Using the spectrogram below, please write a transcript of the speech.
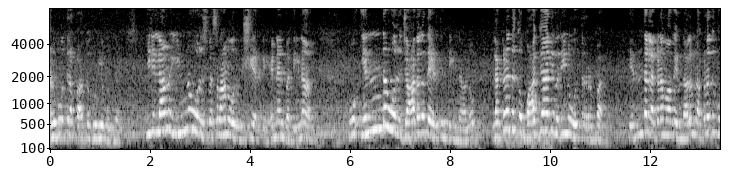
அனுபவத்தில் பார்க்கக்கூடிய உண்மை. இது இல்லாமல் இன்னும் ஒரு ஸ்பெஷலான ஒரு விஷயம் இருக்குது என்னன்னு பார்த்தீங்கன்னா எந்த ஒரு ஜாதகத்தை எடுத்துக்கிட்டிங்கனாலும் லக்னத்துக்கு பாக்யாதிபதினு ஒருத்தர் இருப்பார். எந்த லக்னமாக இருந்தாலும் லக்னத்துக்கு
